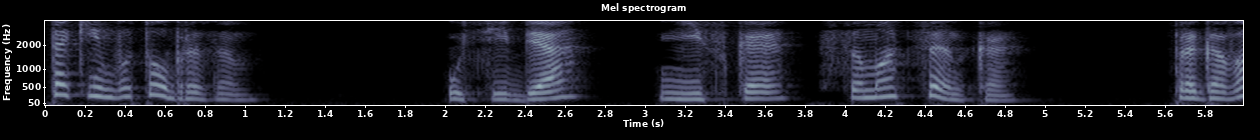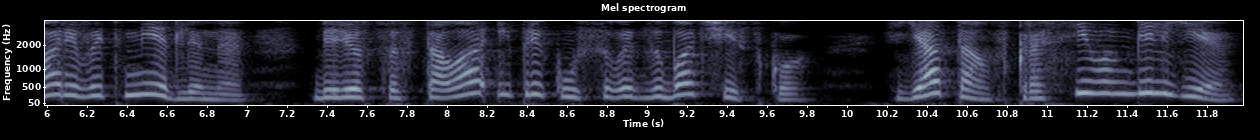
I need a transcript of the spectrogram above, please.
Таким вот образом. «У тебя низкая самооценка», проговаривает медленно, берет со стола и прикусывает зубочистку – я там в красивом белье.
